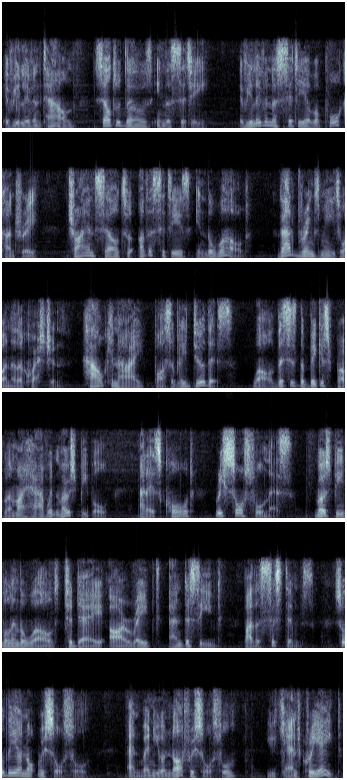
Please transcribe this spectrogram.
If you live in town, sell to those in the city. If you live in a city of a poor country, try and sell to other cities in the world. That brings me to another question. How can I possibly do this? Well, this is the biggest problem I have with most people, and it's called resourcefulness. Most people in the world today are raped and deceived by the systems, so they are not resourceful. And when you're not resourceful, you can't create,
